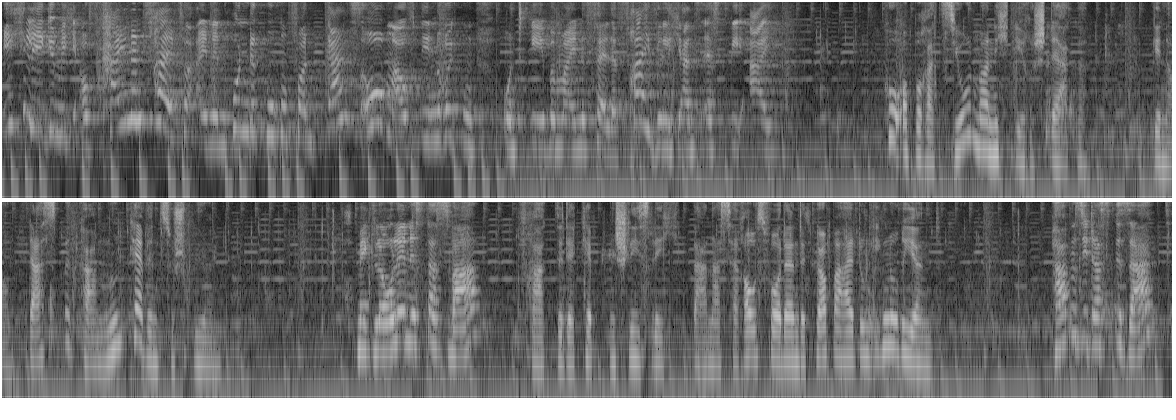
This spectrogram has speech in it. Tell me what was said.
ich lege mich auf keinen Fall für einen Hundekuchen von ganz oben auf den Rücken und gebe meine Fälle freiwillig ans FBI. Kooperation war nicht ihre Stärke. Genau das bekam nun Kevin zu spüren. McLaughlin, ist das wahr? fragte der Captain schließlich, Danas herausfordernde Körperhaltung ignorierend. Haben Sie das gesagt?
